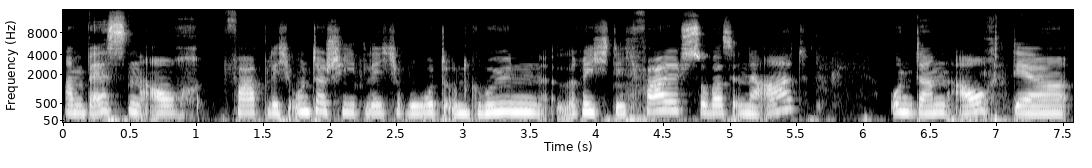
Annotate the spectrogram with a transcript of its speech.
Am besten auch farblich unterschiedlich, rot und grün, richtig, falsch, sowas in der Art. Und dann auch der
